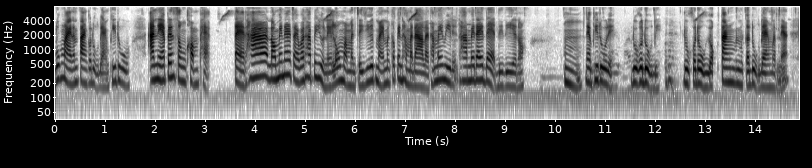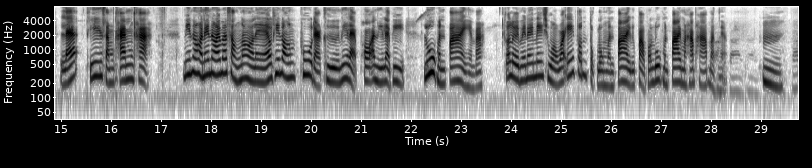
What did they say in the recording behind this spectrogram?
ลูกไม้น้ำตาลกระดูกแดงพี่ดู อันเนี้ยเป็นทรงคอมแพค แต่ถ้าน้องไม่แน่ใจว่าถ้าไปอยู่ในร่มอะมันจะยืดไหมมันก็เป็นธรรมดาแหละถ้าไม่มีถ้าไม่ได้แดดดีๆอะเนาะอืมเนี่ยพี่ดูดิดูกระดูกดิดูกระดูกยกตั้งเป็นกระดูกแดงแบบเนี้ย และที่สำคัญค่ะ มีหน่อน้อยๆมาสองหน่อแล้วที่น้องพูดอะคือนี่แหละ เพราะอันนี้แหละพี่ลูกมันป้ายเห็นปะก็เลยไม่ได้ไม่ชัวร์ว่าเอ๊ะต้นตกลงมันป้ายหรือเปล่าเพราะลูกมันป้ายมาฮับๆแบบเนี้ยใช่ใช่อืมใช่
